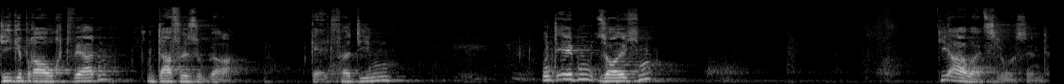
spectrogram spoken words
die gebraucht werden und dafür sogar Geld verdienen, und eben solchen, die arbeitslos sind.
